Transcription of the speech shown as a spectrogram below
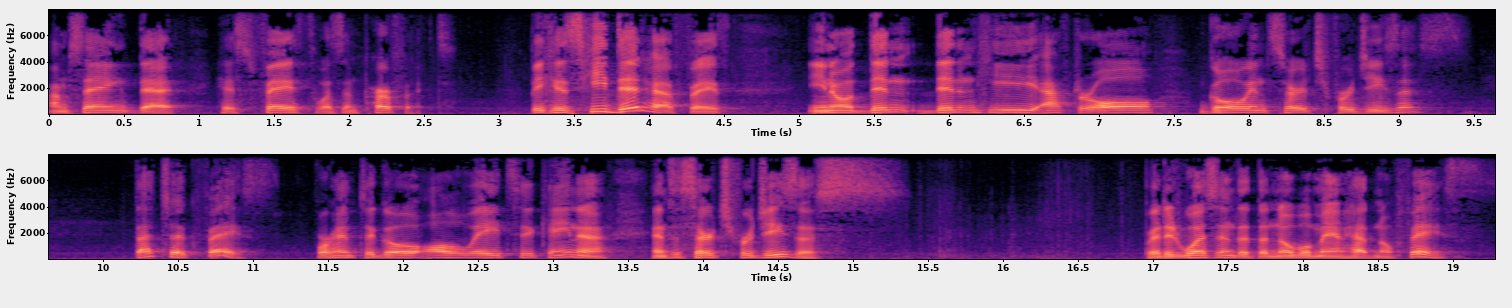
I'm saying that his faith was imperfect. Because he did have faith. You know, didn't, didn't he, after all, go and search for Jesus? That took faith for him to go all the way to Cana and to search for Jesus. But it wasn't that the nobleman had no faith.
